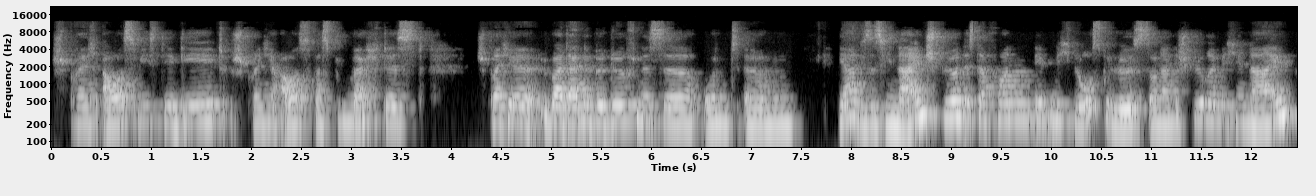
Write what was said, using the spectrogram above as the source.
sprech aus, wie es dir geht, spreche aus, was du möchtest, spreche über deine Bedürfnisse und ähm, ja, dieses Hineinspüren ist davon eben nicht losgelöst, sondern ich spüre mich hinein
